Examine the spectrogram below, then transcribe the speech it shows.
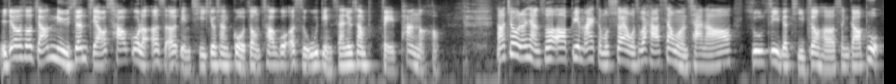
也就是说，只要女生只要超过了二十二点七，就算过重；超过二十五点三，就算肥胖了哈。然后就有人想说，哦，BMI 怎么算？我是不是还要上网查，然后输自己的体重和身高？不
